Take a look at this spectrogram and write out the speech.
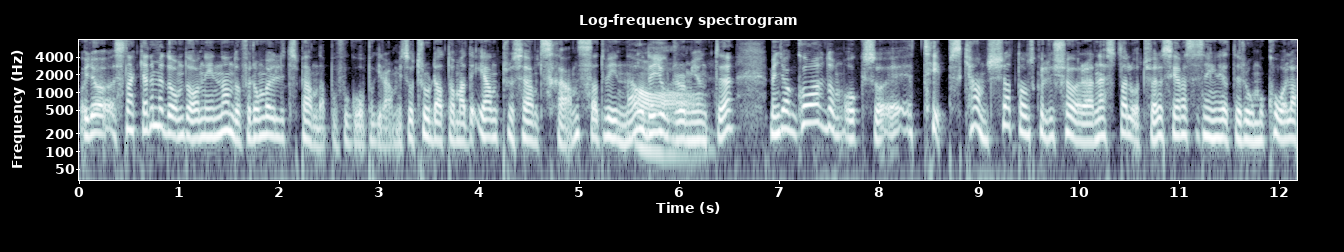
Och jag snackade med dem dagen innan då, för de var ju lite spända på att få gå på Grammis och trodde att de hade en procents chans att vinna och det Ja. gjorde de ju inte. Men jag gav dem också ett tips, kanske att de skulle köra nästa låt, för den senaste singeln heter Rom och Cola,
